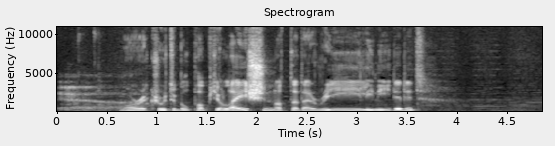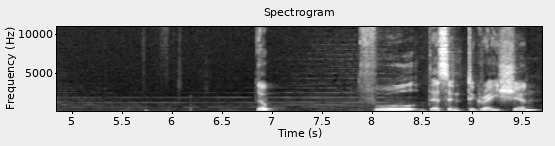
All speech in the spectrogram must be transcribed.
Yeah. More recruitable population, not that I really needed it. Nope. Full disintegration.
